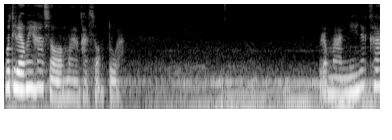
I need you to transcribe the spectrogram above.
งวดที่แล้วให้ห้าสองมาค่ะสองตัว ประมาณนี้นะคะ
